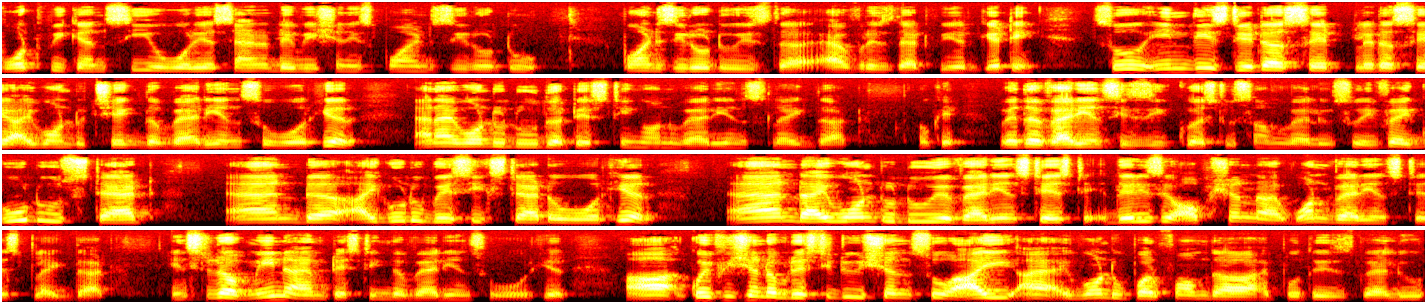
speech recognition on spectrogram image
what we can see over here standard deviation is 0.02 0.02 is the average that we are getting. So, in this data set let us say I want to check the variance over here and I want to do the testing on variance like that okay, whether variance is equals to some value. So, if I go to stat and uh, I go to basic stat over here and I want to do a variance test there is a option uh, one variance test like that instead of mean I am testing the variance over here. Uh, coefficient of restitution. So, I, I want to perform the hypothesis value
